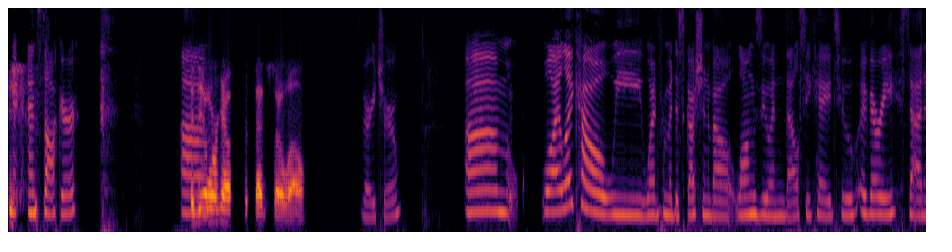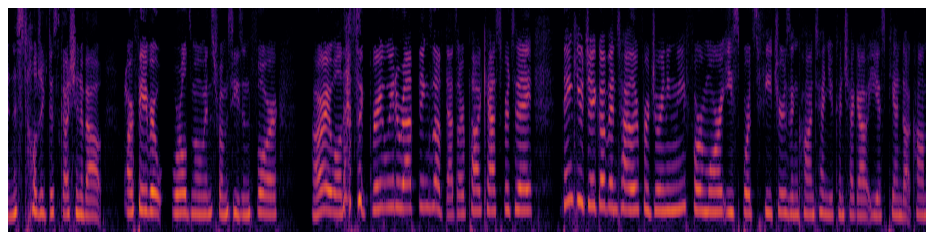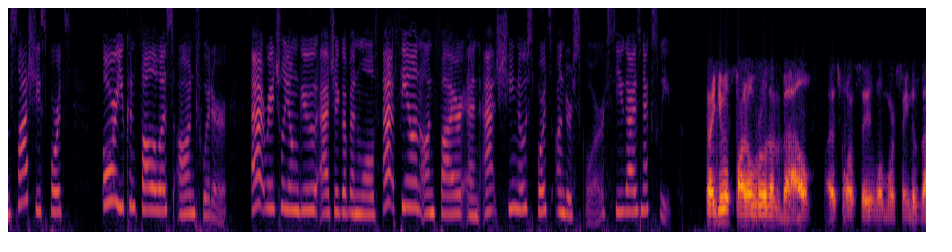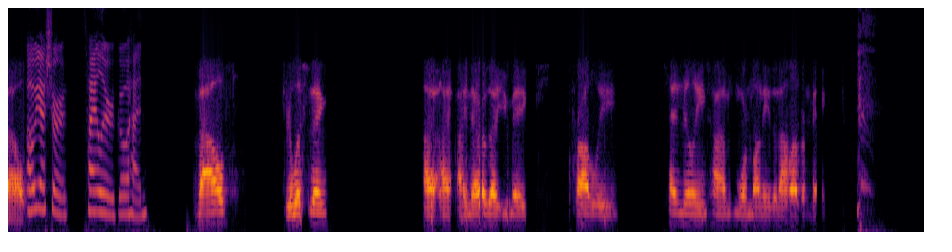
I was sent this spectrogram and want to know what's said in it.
and soccer. it um, didn't work out for Zedd so well. It's very true. Um, well, I like how we went from a discussion about Longzhu and the LCK to a very sad and nostalgic discussion about our favorite Worlds moments from season four. All right, well, that's a great way to wrap things up. That's our podcast for today. Thank you, Jacob and Tyler, for joining me. For more esports features and content, you can check out espn.com slash esports, or you can follow us on Twitter at Rachel Youngu, at Jacob and Wolf, at Fionn on Fire, and at She underscore. See you guys next week. Can I give a final word on Valve? I just want to say one more thing to Valve. Oh yeah, sure. Tyler, go ahead. Valve, if you're listening, I, I I know that you make probably ten million times more money than I'll ever make.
